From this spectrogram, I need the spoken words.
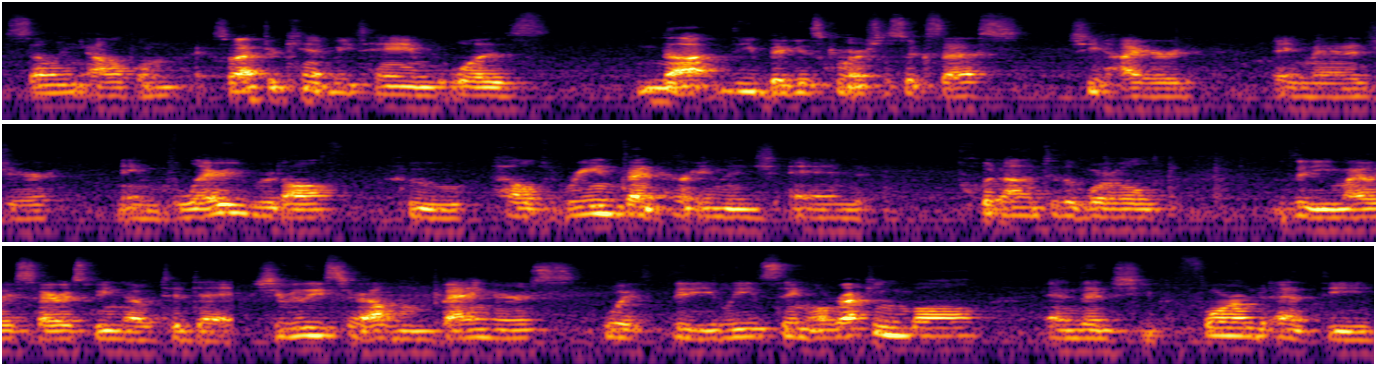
selling album. So after Can't Be Tamed was not the biggest commercial success, she hired a manager named Larry Rudolph who helped reinvent her image and put onto the world the Miley Cyrus we know today. She released her album Bangerz with the lead single Wrecking Ball, and then she performed at the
